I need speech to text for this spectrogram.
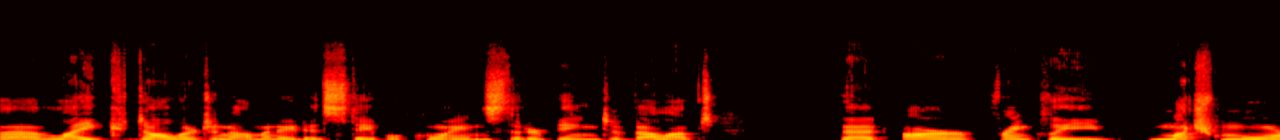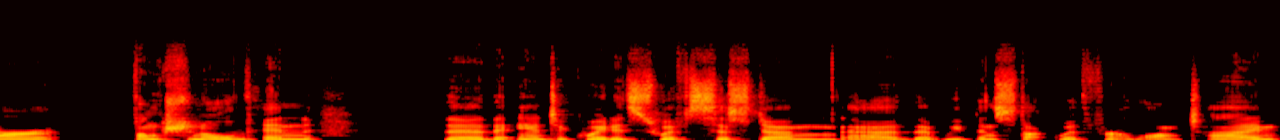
uh, like dollar denominated stablecoins that are being developed that are frankly much more functional than the, the antiquated Swift system uh, that we've been stuck with for a long time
